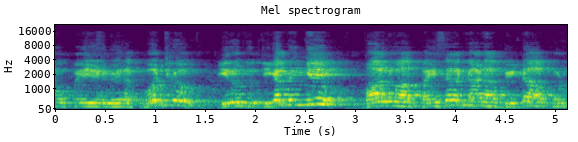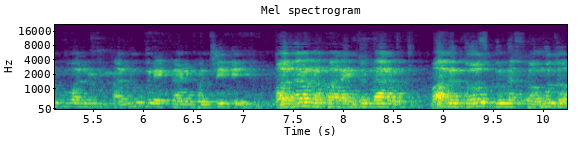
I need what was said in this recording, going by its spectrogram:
ముప్పై ఏడు వేల కోట్లు ఈ రోజు దిగమింగి వాళ్ళు ఆ పైసల కాడ బిడ్డ కొడుకు వాళ్ళు తల్లుకునే కాడికి వచ్చింది. బజార్ల పాలవుతున్నారు వాళ్ళు దోసుకున్న సొమ్ముతో.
